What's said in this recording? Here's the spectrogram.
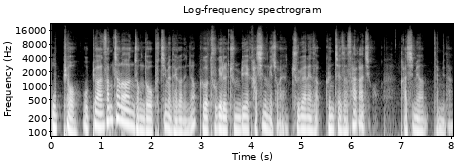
우표, 우표 한 3,000원 정도 붙이면 되거든요. 그거 두 개를 준비해 가시는 게 좋아요. 주변에서, 근처에서 사가지고 가시면 됩니다.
